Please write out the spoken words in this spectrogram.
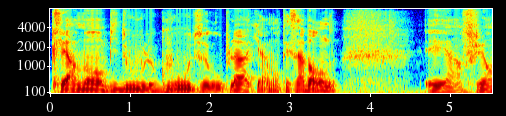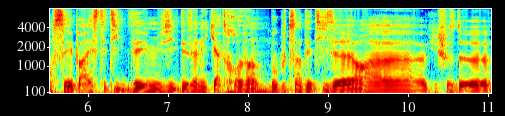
Clairement, Bidou, le gourou de ce groupe-là, qui a monté sa bande, est influencé par l'esthétique des musiques des années 80. Beaucoup de synthétiseurs, euh, quelque chose de.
